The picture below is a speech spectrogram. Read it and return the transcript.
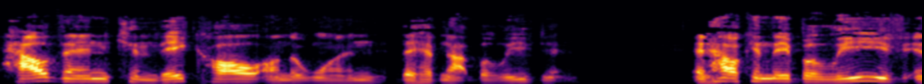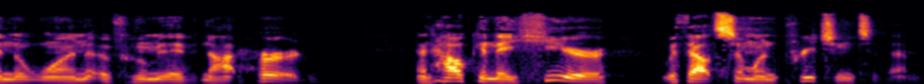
How then can they call on the one they have not believed in? And how can they believe in the one of whom they've not heard? And how can they hear without someone preaching to them?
